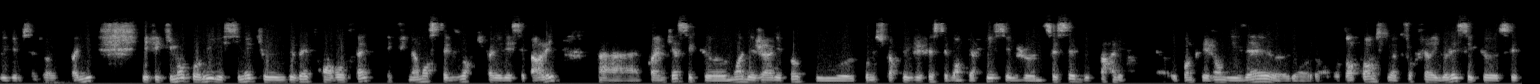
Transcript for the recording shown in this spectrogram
de, Game Center et compagnie. Et effectivement, pour lui, il estimait qu'il devait être en retrait et que finalement, c'était le joueur qu'il fallait laisser parler. Euh, le problème qu'il c'est que moi, déjà à l'époque où euh, le premier Superplay que j'ai fait, c'était Vampire Kiss, c'est que je ne cessais de parler. Au point que les gens disaient, euh, dans, dans, dans forum, ce qui m'a toujours fait rigoler, c'est que c'est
